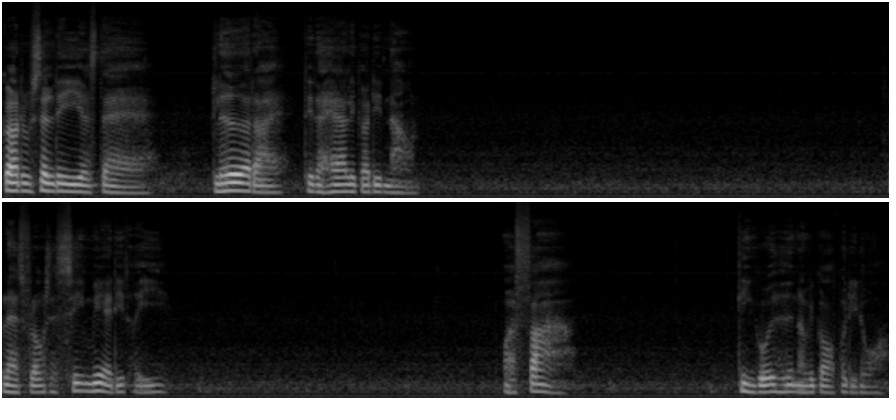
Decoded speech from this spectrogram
Gør du selv det i os, der glæder dig, det der herliggør dit navn. Og lad os få lov til at se mere af dit rige. Og erfare din godhed, når vi går på dit ord.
